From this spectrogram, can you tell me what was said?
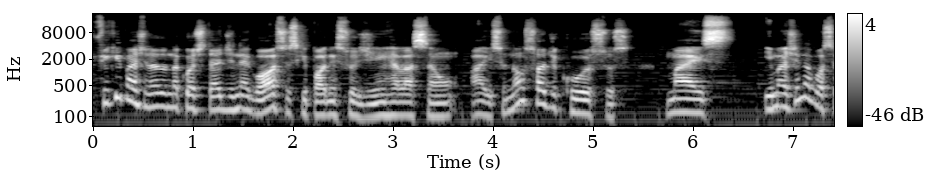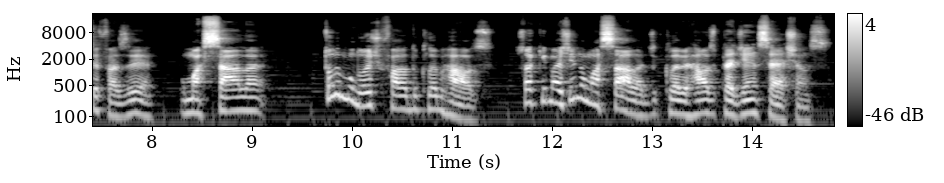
fique imaginando na quantidade de negócios que podem surgir em relação a isso, não só de cursos, mas imagina você fazer uma sala. Todo mundo hoje fala do Clubhouse. Só que imagina uma sala de Clubhouse para Jam Sessions.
